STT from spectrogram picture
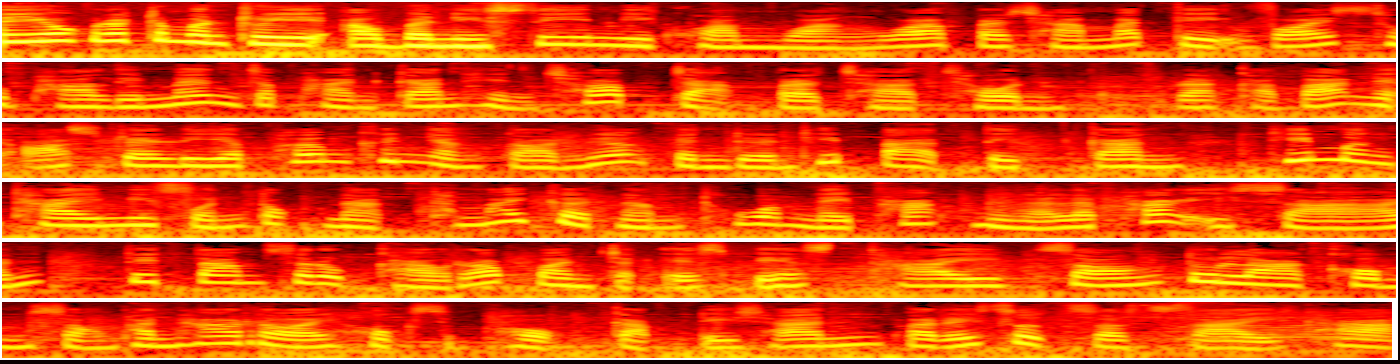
นายกรัฐมนตรีอัลบานิซีมีความหวังว่าประชามติ Voice to Parliament จะผ่านการเห็นชอบจากประชาชน ราคาบ้านในออสเตรเลียเพิ่มขึ้นอย่างต่อเนื่องเป็นเดือนที่ 8 ติดกัน ที่เมืองไทยมีฝนตกหนักทำให้เกิดน้ำท่วมในภาคเหนือและภาคอีสาน ติดตามสรุปข่าวรอบวันจาก SBS ไทย 2 ตุลาคม 2566 กับดิฉัน ปริสุทธ์สดใสค่ะ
